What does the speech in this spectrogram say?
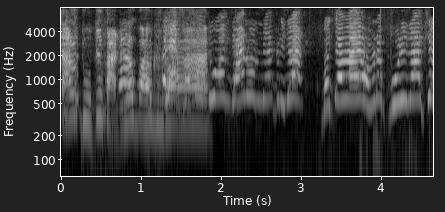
તારું ધોતી કાઢી લઉં બચાવ હમણાં ફૂડી નાખશે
